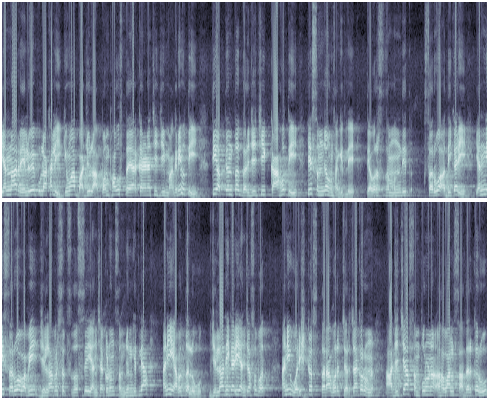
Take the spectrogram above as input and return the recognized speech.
यांना रेल्वे पुलाखाली किंवा बाजूला पंप हाऊस तयार करण्याची जी मागणी होती ती अत्यंत गरजेची का होती हे समजावून सांगितले. त्यावर संबंधित सर्व अधिकारी यांनी सर्व बाबी जिल्हा परिषद सदस्य यांच्याकडून समजून घेतल्या आणि याबद्दल व- जिल्हाधिकारी यांच्यासोबत आणि वरिष्ठ स्तरावर चर्चा करून आजच्या संपूर्ण अहवाल सादर करू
